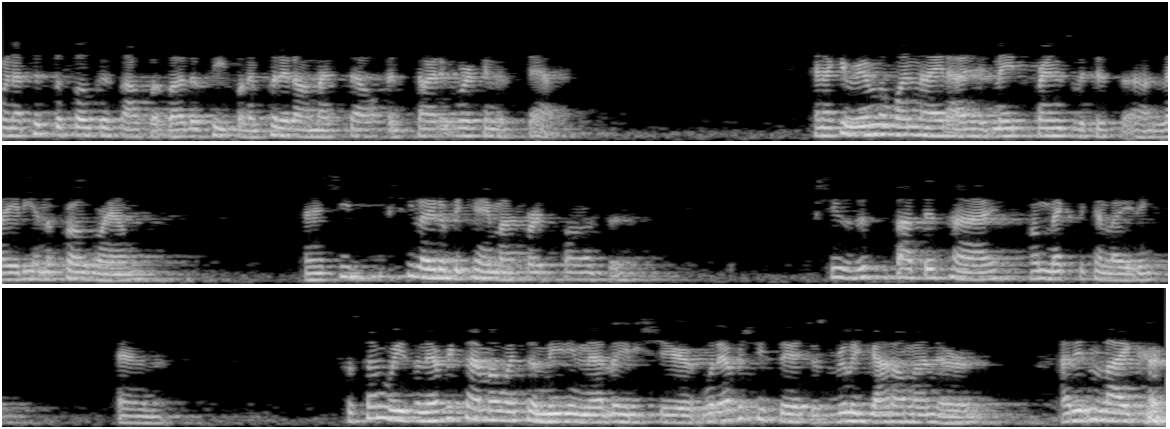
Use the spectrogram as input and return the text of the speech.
When I took the focus off of other people and put it on myself and started working the steps. And I can remember one night I had made friends with this uh, lady in the program, and she she later became my first sponsor. She was just about this high, a Mexican lady, and for some reason, every time I went to a meeting, that lady shared whatever she said just really got on my nerves. I didn't like her,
